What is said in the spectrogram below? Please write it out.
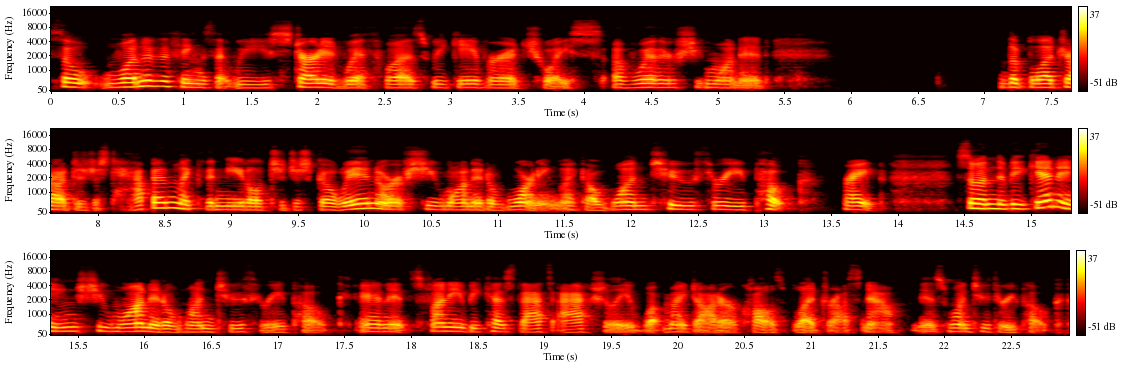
So, one of the things that we started with was we gave her a choice of whether she wanted the blood draw to just happen, like the needle to just go in, or if she wanted a warning, like a one, two, three poke, right? So in the beginning, she wanted a one, two, three poke. And it's funny because that's actually what my daughter calls blood draws now is one, two, three poke.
